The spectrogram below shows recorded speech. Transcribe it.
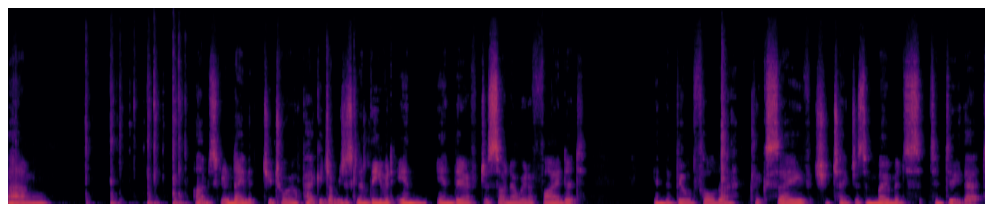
Um, I'm just going to name it tutorial package. I'm just going to leave it in, in there just so I know where to find it. In the build folder, click save. It should take just a moment to do that.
